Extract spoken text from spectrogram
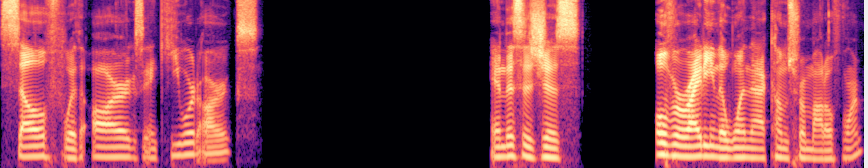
self with args and keyword args. And this is just overwriting the one that comes from model form.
